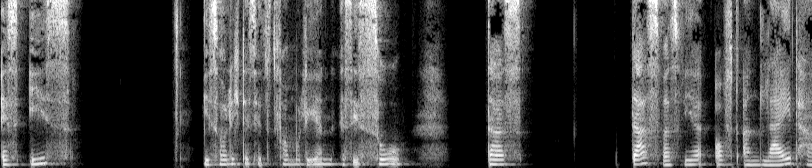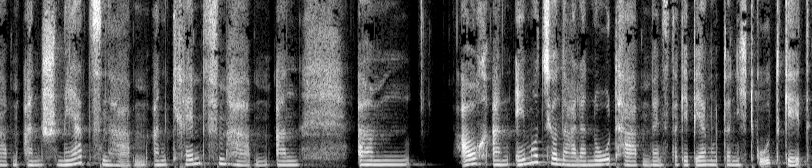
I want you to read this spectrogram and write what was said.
es ist, wie soll ich das jetzt formulieren? Es ist so, dass das, was wir oft an Leid haben, an Schmerzen haben, an Krämpfen haben, an ähm, auch an emotionaler Not haben, wenn es der Gebärmutter nicht gut geht.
